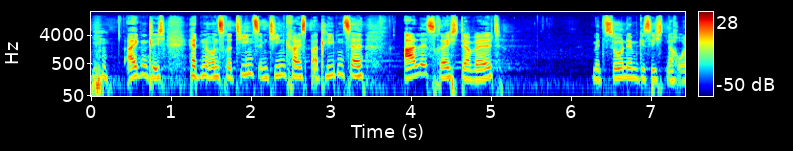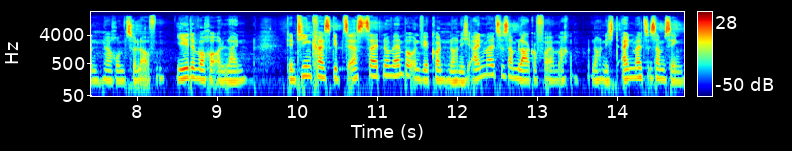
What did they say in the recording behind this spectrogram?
Eigentlich hätten unsere Teens im Teenkreis Bad Liebenzell alles Recht der Welt, mit so einem Gesicht nach unten herumzulaufen. Jede Woche online. Den Teenkreis gibt es erst seit November und wir konnten noch nicht einmal zusammen Lagerfeuer machen und noch nicht einmal zusammen singen.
